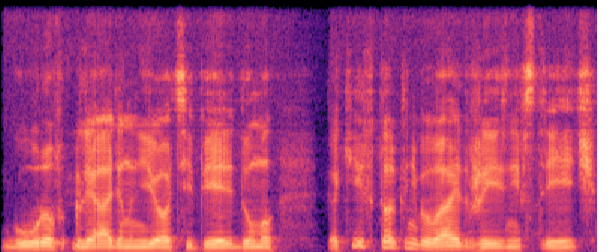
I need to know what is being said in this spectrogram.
Гуров, глядя на нее, теперь думал, каких только не бывает в жизни встреч.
